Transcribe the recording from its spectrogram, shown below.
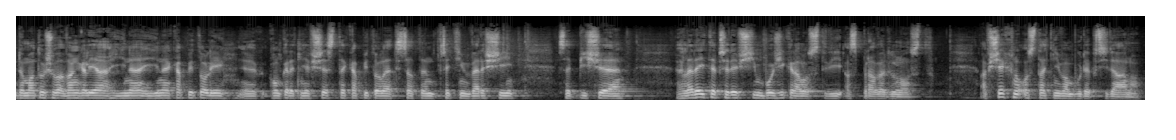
do Matoušova Evangelia jiné, jiné kapitoly, eh, konkrétně v 6. kapitole 33. verši se píše Hledejte především Boží království a spravedlnost a všechno ostatní vám bude přidáno.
